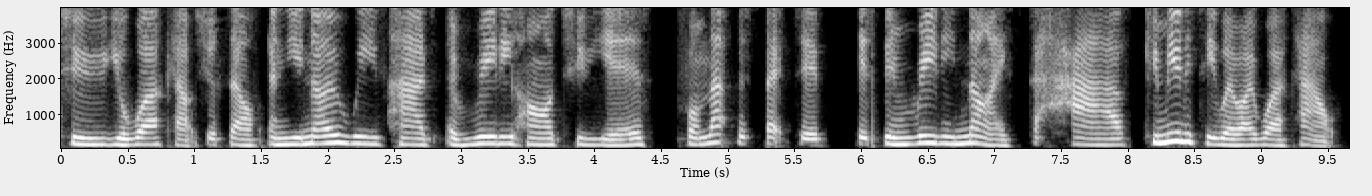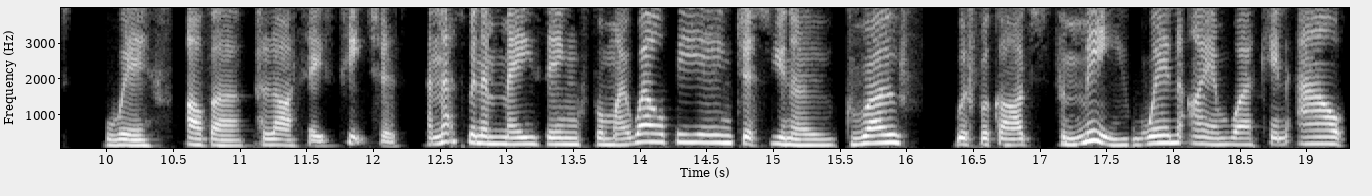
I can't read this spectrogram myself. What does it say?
to your workouts yourself. And you know, we've had a really hard two years from that perspective, it's been really nice to have community where I work out with other Pilates teachers. And that's been amazing for my well-being, just, you know, growth with regards for me when I am working out.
